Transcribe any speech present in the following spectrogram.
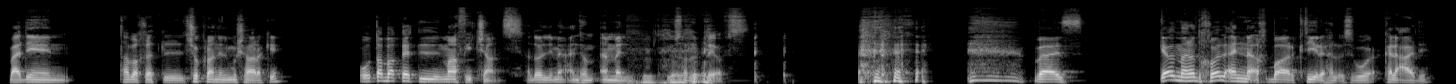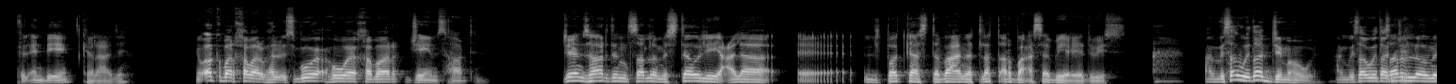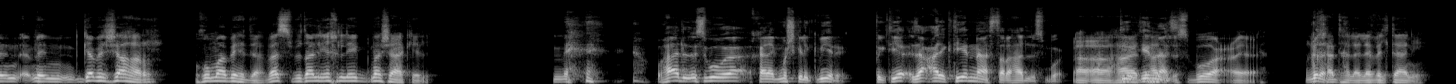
بعدين طبقة ال- شكرا للمشاركة. وطبقة اللي ما في chance هذول اللي ما عندهم أمل يوصل لل playoffs بس قبل ما ندخل عندنا أخبار كثيره هالأسبوع كالعادة في ال NBA كالعادة. وأكبر خبر بهالأسبوع هو خبر James Harden James Harden صار له مستولي على آه، البودكاست تبعنا ثلاث أربع أسابيع يا دويس. عم بيسوي ضجة ما هو. عم بيسوي ضجة. صار له من من قبل شهر وهو ما بيهدى بس بضل يخلق مشاكل. وهذا الأسبوع خلق مشكلة كبيرة. في كثير زعل كثير ناس ترى هذا الأسبوع. آه كتير- هذا كتير هذا ناس. الأسبوع آه، غلط. خدها لل level تاني.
